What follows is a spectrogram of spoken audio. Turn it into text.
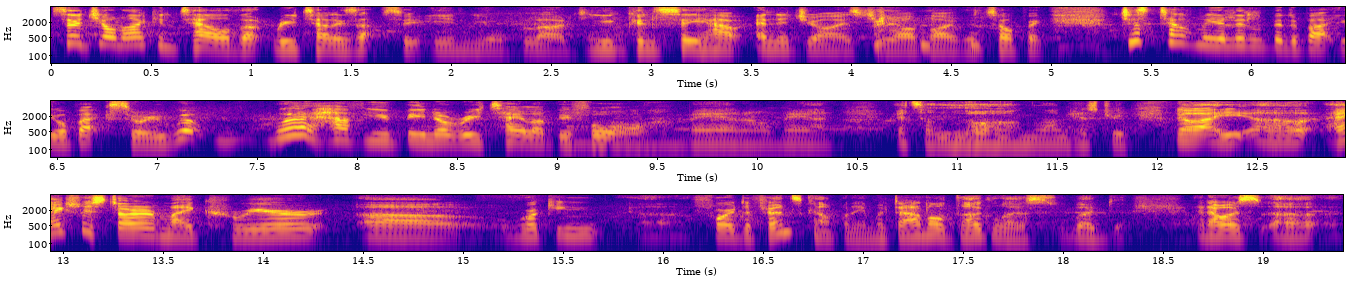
so, John, I can tell that retail is absolutely in your blood. You can see how energized you are by the topic. Just tell me a little bit about your backstory. Where, where have you been a retailer before? Oh man, oh man, it's a long, long long history. No, I, uh, I actually started my career uh, working uh, for a defense company, McDonnell Douglas, and I was uh,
